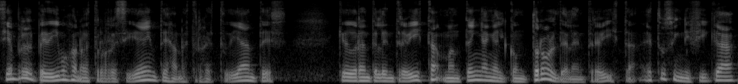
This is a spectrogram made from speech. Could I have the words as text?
Siempre le pedimos a nuestros residentes, a nuestros estudiantes, que durante la entrevista mantengan el control de la entrevista. Esto significa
